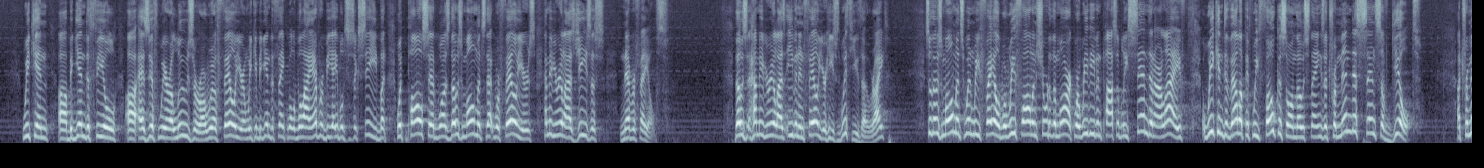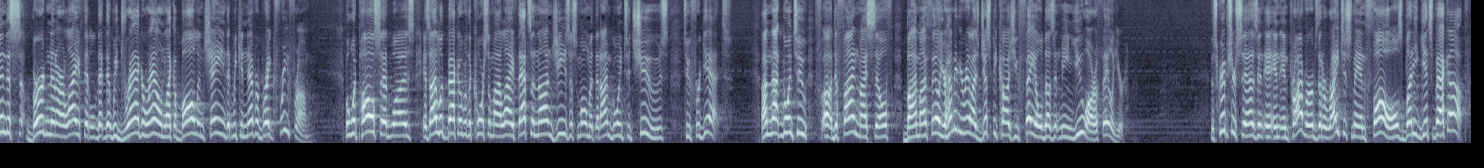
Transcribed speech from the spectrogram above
we can uh, begin to feel uh, as if we're a loser or we're a failure, and we can begin to think, well, will I ever be able to succeed? But what Paul said was those moments that were failures, how many of you realize Jesus never fails? Those, how many of you realize even in failure, He's with you, though, right? So, those moments when we failed, where we've fallen short of the mark, where we've even possibly sinned in our life, we can develop, if we focus on those things, a tremendous sense of guilt a tremendous burden in our life that, that, that we drag around like a ball and chain that we can never break free from. But what Paul said was, as I look back over the course of my life, that's a non Jesus moment that I'm going to choose to forget. I'm not going to uh, define myself by my failure. How many of you realize just because you fail doesn't mean you are a failure? The scripture says in, in, in, Proverbs that a righteous man falls, but he gets back up.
